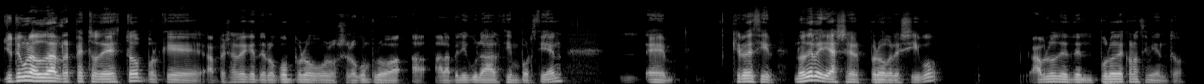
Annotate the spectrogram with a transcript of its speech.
Yo tengo una duda al respecto de esto, porque a pesar de que te lo compro o se lo compro a, a- a la película al 100%, eh, quiero decir, ¿no debería ser progresivo? Hablo desde el puro desconocimiento.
